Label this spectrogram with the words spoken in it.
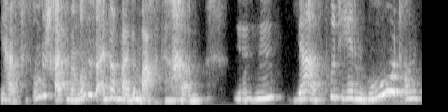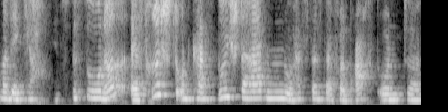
ja, es ist unbeschreiblich. Man muss es einfach mal gemacht haben. Mhm. Ja, es tut jedem gut und man denkt, ja, jetzt bist du ne, erfrischt und kannst durchstarten. Du hast das da vollbracht und äh,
